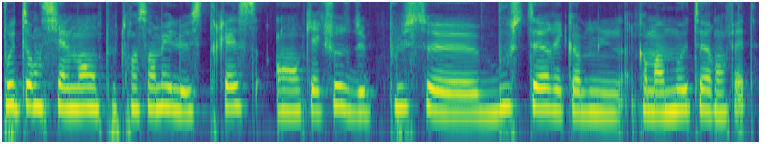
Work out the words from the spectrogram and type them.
potentiellement on peut transformer le stress en quelque chose de plus euh, booster et comme, comme un moteur en fait.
